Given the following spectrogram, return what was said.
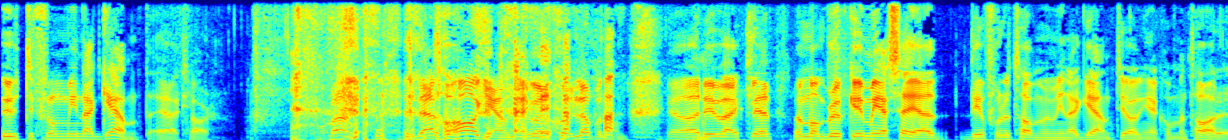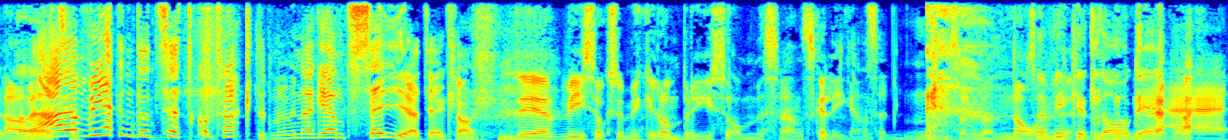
utifrån min agent är jag klar. Skönt. Det är därför agent, man går och skylla på någon. Ja, det är verkligen. Men man brukar ju mer säga det får du ta med min agent, jag har inga kommentarer. Ja, men, ah, jag vet inte, jag har inte sett kontraktet, men min agent säger att jag är klar. Det visar också hur mycket de bryr sig om svenska ligan. Så, så, så, noll. Så vilket lag är det? Nej,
